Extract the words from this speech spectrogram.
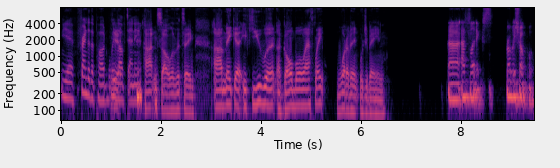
Yeah, friend of the pod. We Yeah. love Danny. heart and soul of the team. Uh, Meica, if you weren't a goalball athlete, what event would you be in? Uh, athletics, probably shot put.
